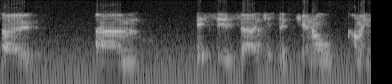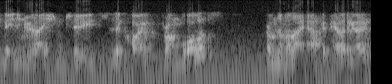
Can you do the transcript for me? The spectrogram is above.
So um, this is uh, just a general comment then in relation to, this is a quote from Wallace from the Malay Archipelago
